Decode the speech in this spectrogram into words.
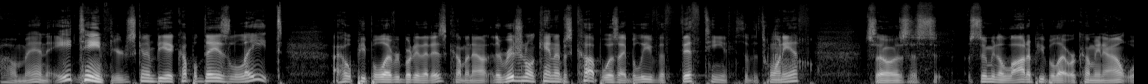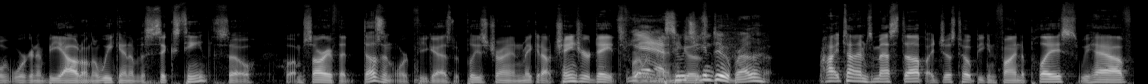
Oh man, 18th. You're just going to be a couple days late. I hope people, everybody that is coming out. The original Cannabis Cup was, I believe, the 15th to the 20th. So I was ass- assuming a lot of people that were coming out were, going to be out on the weekend of the 16th. So I'm sorry if that doesn't work for you guys, but please try and make it out. Change your dates. For Yeah, man. see what you can do, brother. High Times messed up. I just hope you can find a place. We have.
